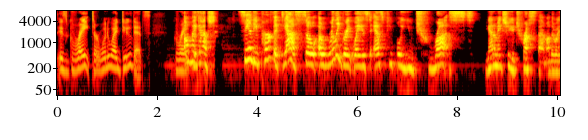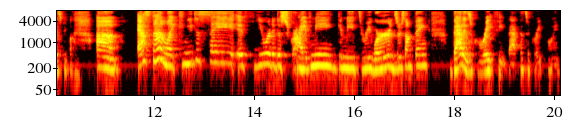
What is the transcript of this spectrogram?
is great or what do I do that's great?" Oh my gosh. Sandy, perfect. Yes. So a really great way is to ask people you trust. You got to make sure you trust them otherwise people um ask them like can you just say if you were to describe me give me three words or something? That is great feedback. That's a great point.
